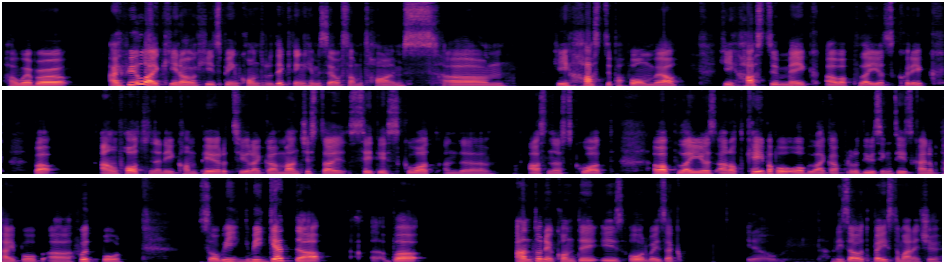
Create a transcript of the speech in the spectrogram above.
However, I feel like you know he's been contradicting himself sometimes. Um, he has to perform well. He has to make our players click, but unfortunately, compared to like a Manchester City squad and the Arsenal squad, our players are not capable of like producing this kind of type of uh, football. So we we get that, uh, but Antonio Conte is always like you know result based manager.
